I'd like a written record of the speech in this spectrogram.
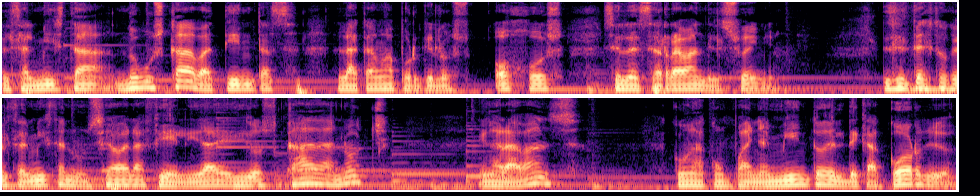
el salmista no buscaba tientas la cama porque los ojos se le cerraban del sueño. Dice el texto que el salmista anunciaba la fidelidad de Dios cada noche en alabanza, con acompañamiento del decacordio,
